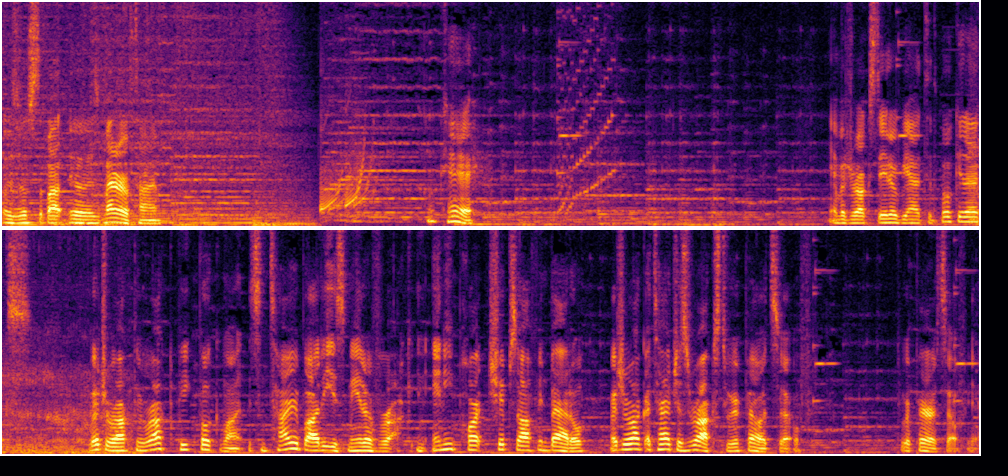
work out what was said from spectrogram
It was just about, it was a matter of time. Okay. And Regirock's data will be added to the Pokedex. Regirock, the rock peak Pokemon. Its entire body is made of rock. In any part chips off in battle, Regirock attaches rocks to repair itself. To repair itself, yeah.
